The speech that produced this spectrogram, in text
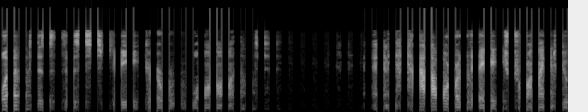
What does the speaker want? And how are they trying to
